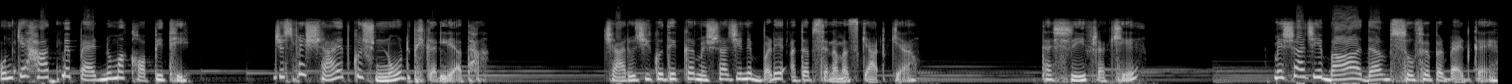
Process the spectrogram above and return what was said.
उनके हाथ में पैडनुमा कॉपी थी, जिसमें शायद कुछ नोट भी कर लिया था। चारू जी को देखकर मिश्रा जी ने बड़े अदब से नमस्कार किया। तशरीफ़ रखिए। मिश्रा जी बादब सोफे पर बैठ गए।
